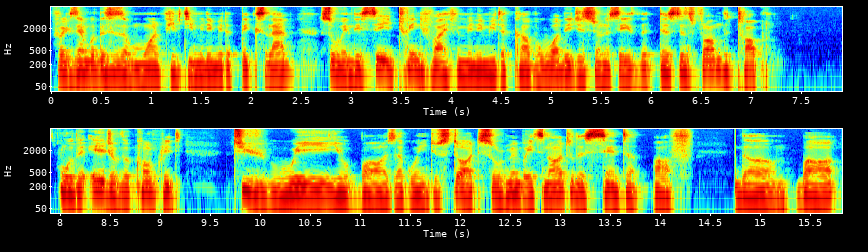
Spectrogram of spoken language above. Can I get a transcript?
for example, this is a 150 millimeter thick slab. So when they say 25 millimeter cover, what they're just trying to say is the distance from the top or the edge of the concrete to where your bars are going to start. So remember, it's not to the center of the bar,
